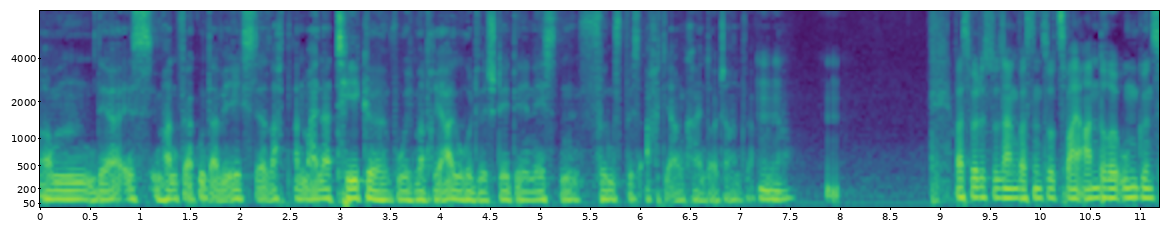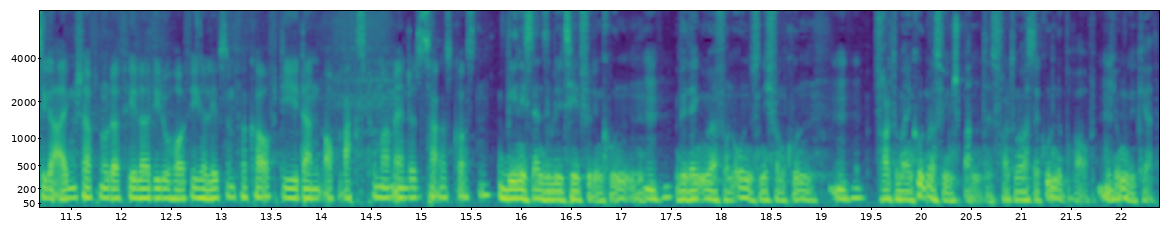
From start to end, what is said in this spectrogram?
Ähm, der ist im Handwerk unterwegs. Der sagt, an meiner Theke, wo ich Material geholt wird, steht in den nächsten fünf bis acht Jahren kein deutscher Handwerker mhm. Was würdest du sagen, was sind so zwei andere ungünstige Eigenschaften oder Fehler, die du häufig erlebst im Verkauf, die dann auch Wachstum am Ende des Tages kosten? Wenig Sensibilität für den Kunden. Mhm. Wir denken immer von uns, nicht vom Kunden. Mhm. Frag doch mal den Kunden, was für ihn spannend ist. Frag doch mal, was der Kunde braucht, nicht mhm. umgekehrt.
